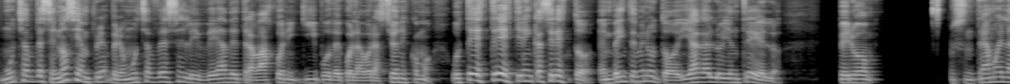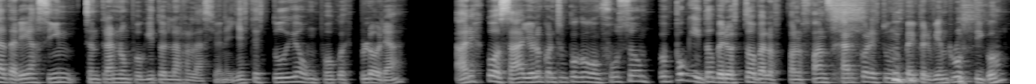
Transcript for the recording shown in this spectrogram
muchas veces, no siempre, pero muchas veces la idea de trabajo en equipo, de colaboración, es como, ustedes tres tienen que hacer esto en 20 minutos y háganlo y entréguenlo. Pero nos centramos en la tarea sin centrarnos un poquito en las relaciones. Y este estudio un poco explora varias cosas. Yo lo encontré un poco confuso, un, poquito, pero esto para los, para los fans hardcore es un paper bien rústico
